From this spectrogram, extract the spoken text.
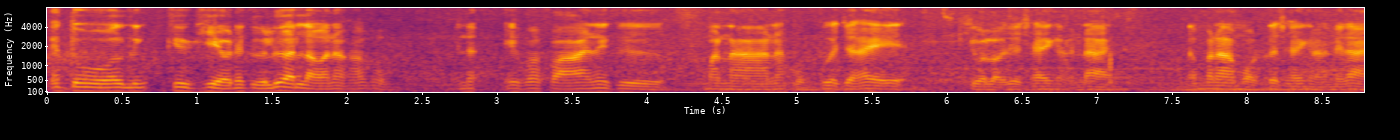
ไอตัวเขียวๆนี่คือเลือดเรานะครับผมไอฟ้าฟ้านี่คือมานานะผมเพื่อจะให้เขียวเราจะใช้งานได้ แล้วมานาหมดก็ใช้งานไม่ได้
